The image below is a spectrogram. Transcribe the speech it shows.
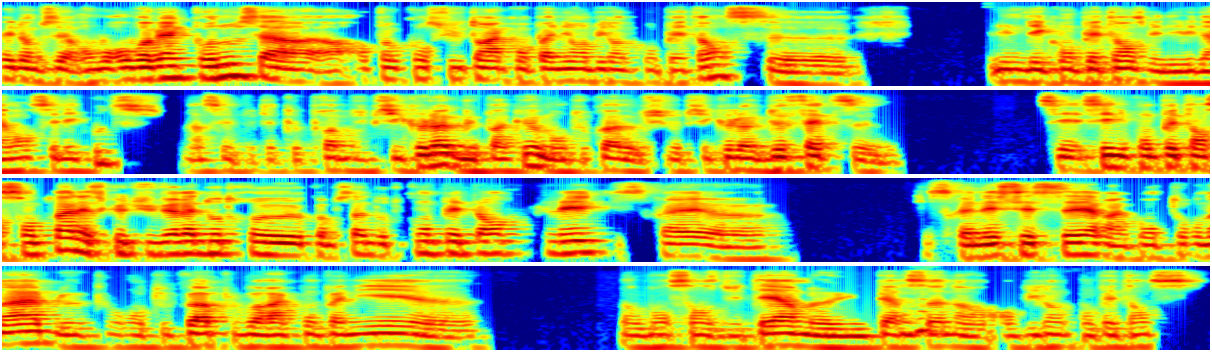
Et donc on, voit bien que pour nous, ça, en tant que consultant accompagnant en bilan de compétences, euh, l'une des compétences, bien évidemment, c'est l'écoute. Hein, c'est peut-être le propre du psychologue, mais pas que, mais en tout cas, chez le psychologue, de fait, c'est une compétence centrale. Est-ce que tu verrais d'autres, comme ça, d'autres compétences clés qui seraient, qui seraient nécessaires, incontournables pour, en tout cas, pouvoir accompagner, euh, dans le bon sens du terme, une personne en, en bilan de compétences?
